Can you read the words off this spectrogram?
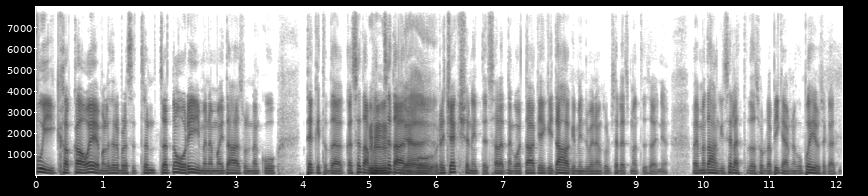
fui, kao eemale, sellepärast et sa oled noor inimene, ma ei taha sul nagu tekitada ka seda mm, -hmm. seda yeah, nagu rejection'it, et sa oled nagu, et aa, keegi ei tahagi mind või nagu selles mõttes onju. vaid ma tahangi seletada sulle pigem nagu põhjusega, et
